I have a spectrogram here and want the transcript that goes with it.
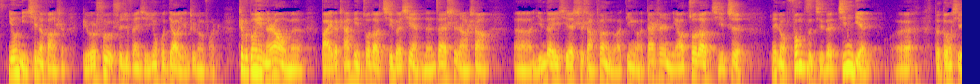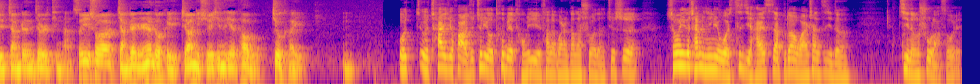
用理性的方式，比如数数据分析、用户调研这种方式，这个东西能让我们把一个产品做到及格线，能在市场上呃赢得一些市场份额、定额。但是你要做到极致，那种疯子级的经典。呃的东西讲真就是挺难，所以说讲真人人都可以，只要你学习那些套路就可以。嗯，我就插一句话，就这里我特别同意范大官人刚才说的，就是身为一个产品经理，我自己还是在不断完善自己的技能树了，所谓。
